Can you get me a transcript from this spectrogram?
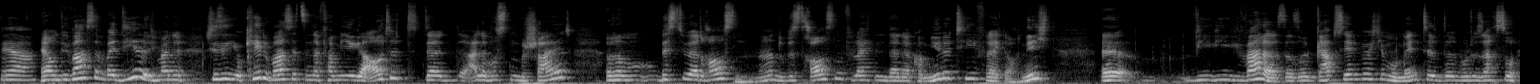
Ja. Ja, und wie war es denn bei dir? Ich meine, schließlich, okay, du warst jetzt in der Familie geoutet, da, alle wussten Bescheid und dann bist du ja draußen. Ne? Du bist draußen, vielleicht in deiner Community, vielleicht auch nicht. Äh, wie, wie, wie war das? Also gab es irgendwelche Momente, wo du sagst so,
